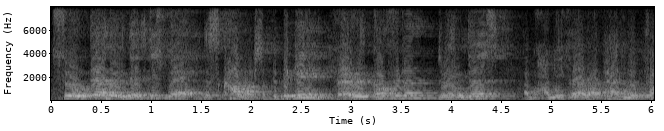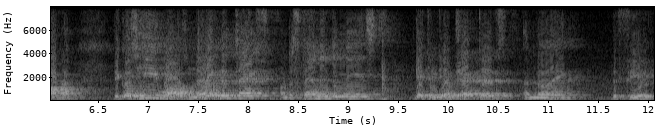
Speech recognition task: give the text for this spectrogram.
So they are doing this. These were the scholars of the beginning, very confident doing this. Abu Hanifa had no problem because he was knowing the text, understanding the means, getting the objectives, and knowing the field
